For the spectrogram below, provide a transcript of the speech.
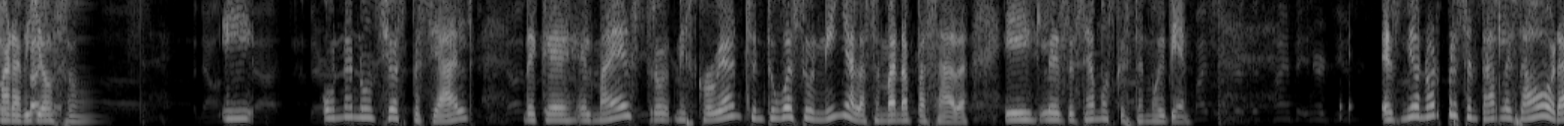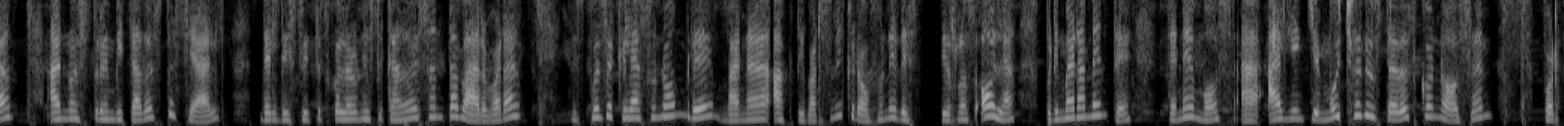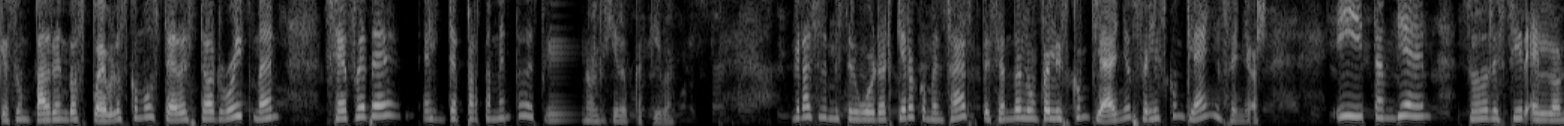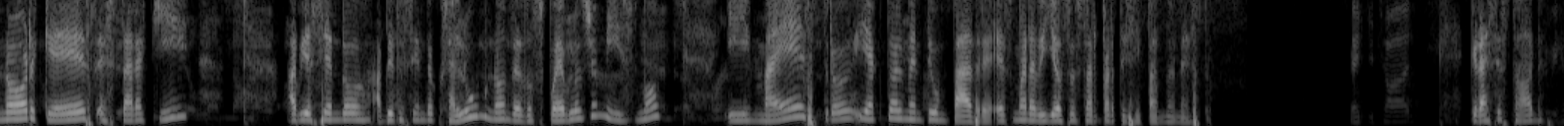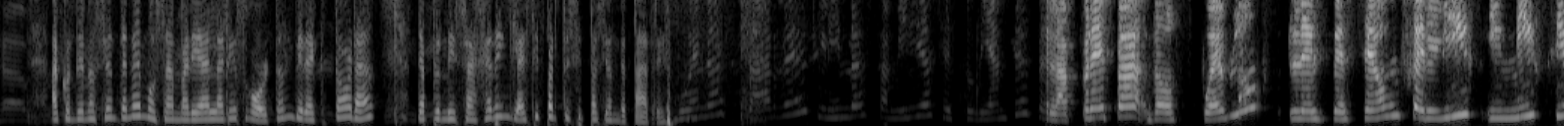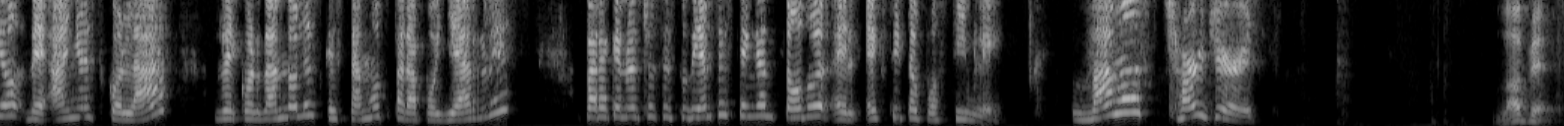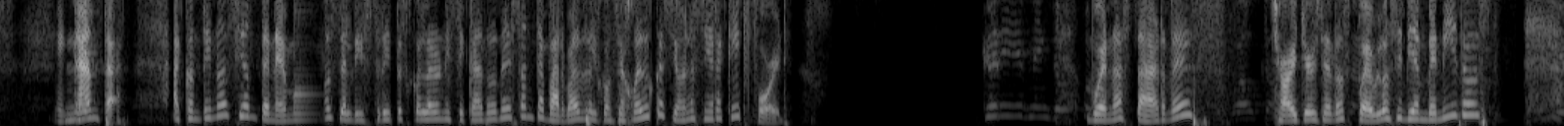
Maravilloso. Y Un anuncio especial de que el maestro, Miss Corianchin, tuvo a su niña la semana pasada y les deseamos que estén muy bien. Es mi honor presentarles ahora a nuestro invitado especial del Distrito Escolar Unificado de Santa Bárbara. Después de que lea su nombre, van a activar su micrófono y decirnos hola. Primeramente, tenemos a alguien quien muchos de ustedes conocen, porque es un padre en dos pueblos como ustedes, Todd Rickman, jefe del Departamento de Tecnología Educativa. Gracias, Mr. Woodard. Quiero comenzar deseándole un feliz cumpleaños. Feliz cumpleaños, señor. Y también solo decir el honor que es estar aquí había siendo, había siendo exalumno de dos pueblos yo mismo y maestro y actualmente un padre. Es maravilloso estar participando en esto. Gracias, Todd. A continuación tenemos a María Larios Horton, directora de aprendizaje de inglés y participación de padres. Buenas tardes, lindas familias y estudiantes de la Prepa Dos Pueblos. Les deseo un feliz inicio de año escolar, recordándoles que estamos para apoyarles para que nuestros estudiantes tengan todo el éxito posible. ¡Vamos, Chargers! love it. Me encanta. A continuación tenemos del Distrito Escolar Unificado de Santa Bárbara del Consejo de Educación, la señora Kate Ford. Buenas tardes, Chargers de dos pueblos y bienvenidos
